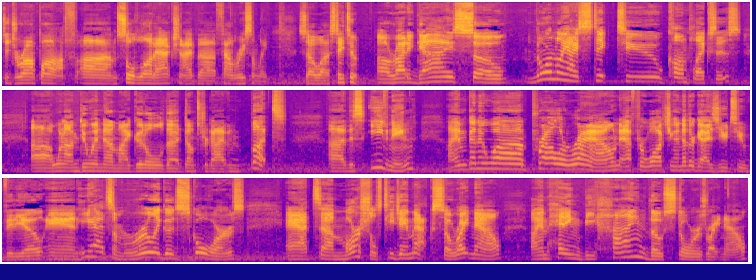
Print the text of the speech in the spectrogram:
to drop off. Um, sold a lot of action I've uh, found recently. So uh, stay tuned. Alrighty, guys. So normally I stick to complexes uh, when I'm doing uh, my good old uh, dumpster diving, but uh, this evening I'm going to prowl around after watching another guy's YouTube video, and he had some really good scores at Marshall's TJ Maxx. So right now, I am heading behind those stores right now.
